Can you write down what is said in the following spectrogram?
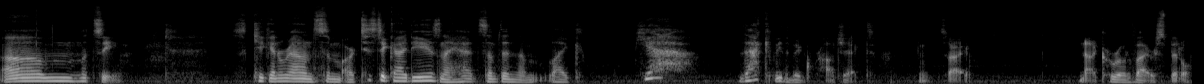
Um, let's see. Just kicking around some artistic ideas, and I had something I'm like, yeah, that could be the big project. Hmm, sorry, not coronavirus spittle.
